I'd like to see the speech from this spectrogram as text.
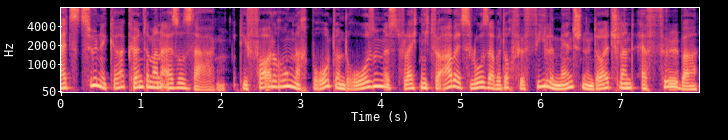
Als Zyniker könnte man also sagen, die Forderung nach Brot und Rosen ist vielleicht nicht für Arbeitslose, aber doch für viele Menschen in Deutschland erfüllbar.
